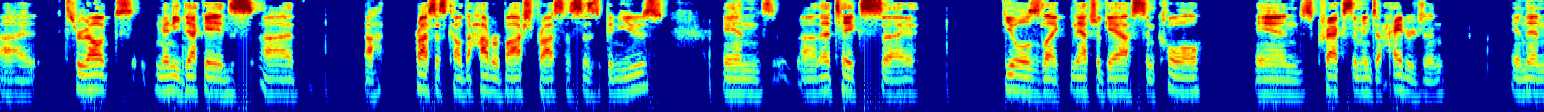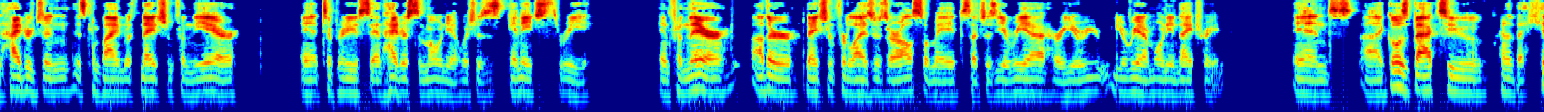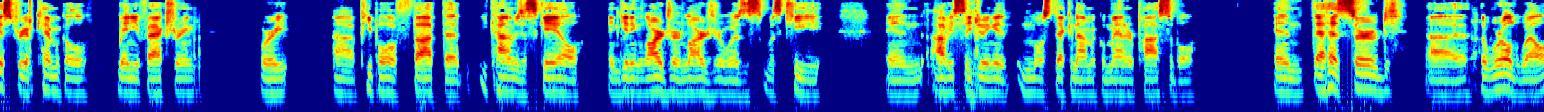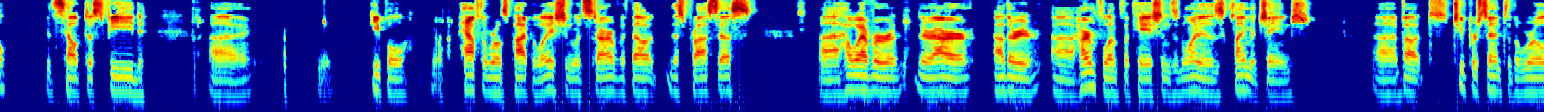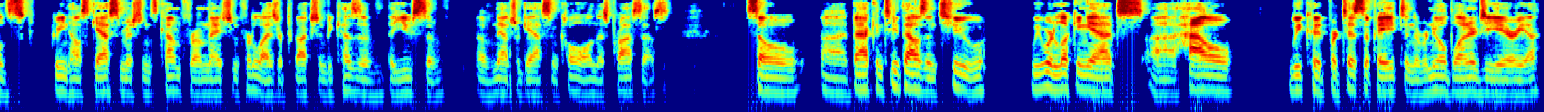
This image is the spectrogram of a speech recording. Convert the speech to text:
Uh, throughout many decades, uh, a process called the Haber-Bosch process has been used, and that takes fuels like natural gas and coal and cracks them into hydrogen. And then hydrogen is combined with nitrogen from the air and to produce anhydrous ammonia, which is NH3. And from there, other nitrogen fertilizers are also made, such as urea or urea ammonium nitrate. And uh, it goes back to kind of the history of chemical manufacturing, where uh, people have thought that economies of scale and getting larger and larger was was key and obviously doing it in the most economical manner possible. And that has served uh, the world well. It's helped us feed uh, people. You know, half the world's population would starve without this process. Uh, however, there are other uh, harmful implications, and one is climate change. Uh, about 2% of the world's greenhouse gas emissions come from nitrogen fertilizer production because of the use of, of natural gas and coal in this process. So uh, back in 2002, we were looking at uh, how we could participate in the renewable energy area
